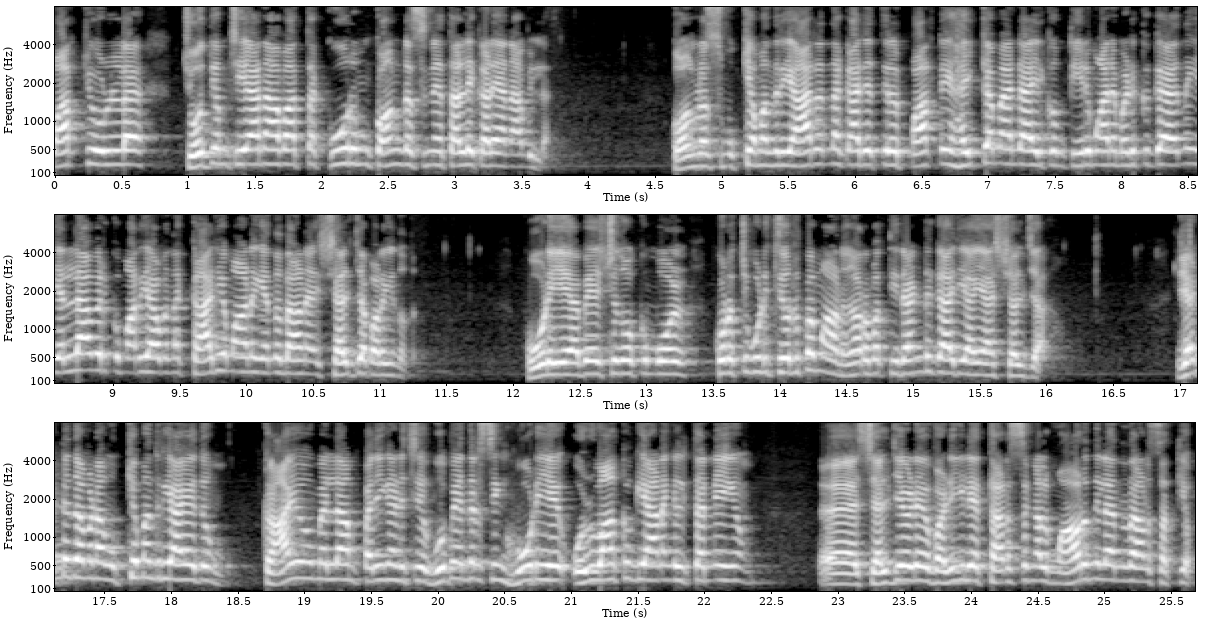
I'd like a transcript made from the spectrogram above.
പാർട്ടിയോടുള്ള ചോദ്യം ചെയ്യാനാവാത്ത കൂറും കോൺഗ്രസിനെ തള്ളിക്കളയാനാവില്ല. കോൺഗ്രസ് മുഖ്യമന്ത്രി ആരെന്ന കാര്യത്തിൽ പാർട്ടി ഹൈക്കമാൻഡ് ആയിരിക്കും തീരുമാനമെടുക്കുക എന്ന് എല്ലാവർക്കും അറിയാവുന്ന കാര്യമാണ് എന്നതാണ് ശൽജ പറയുന്നത്. ഹൂഡയെ അപേക്ഷിച്ച് നോക്കുമ്പോൾ കുറച്ചുകൂടി ചെറുപ്പമാണ് അറുപത്തിരണ്ടുകാരിയായ ശൽജ. രണ്ട് തവണ മുഖ്യമന്ത്രിയായതും പ്രായവുമെല്ലാം പരിഗണിച്ച് ഭൂപേന്ദർ സിംഗ് ഹൂഡിയെ ഒഴിവാക്കുകയാണെങ്കിൽ തന്നെയും ശൽജയുടെ വഴിയിലെ തടസ്സങ്ങൾ മാറുന്നില്ല എന്നതാണ് സത്യം.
